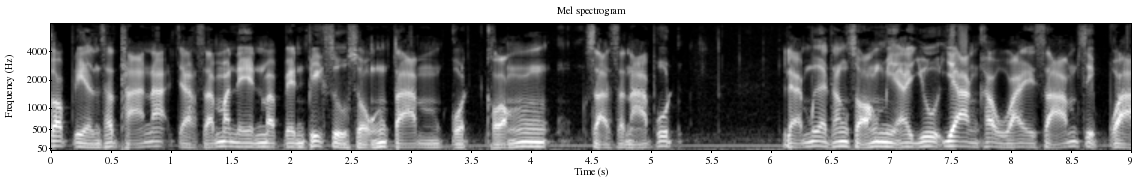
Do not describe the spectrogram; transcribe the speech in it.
ก็เปลี่ยนสถานะจากสามเณรมาเป็นภิกษุสงฆ์ตามกฎของศาสนาพุทธ และเมื่อทั้งสองมีอายุย่างเข้าวัย30กว่า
